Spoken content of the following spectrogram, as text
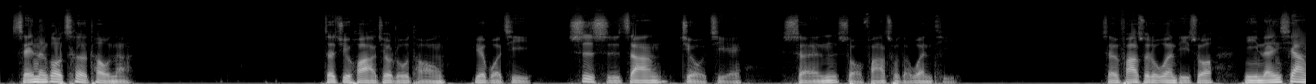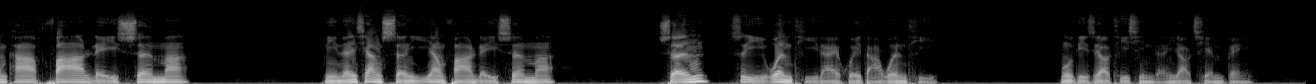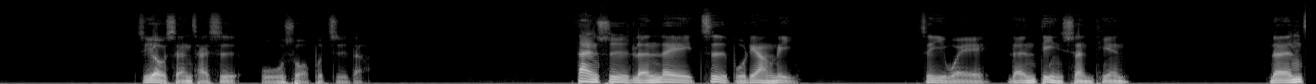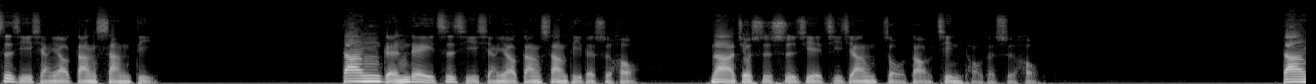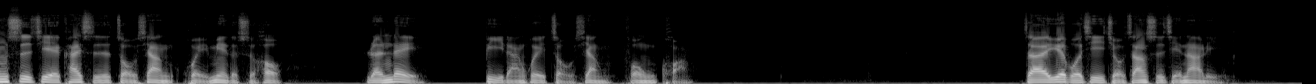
谁能够测透呢？这句话就如同约伯记四十章九节，神所发出的问题。神发出的问题说：“你能向他发雷声吗？你能像神一样发雷声吗？”神。是以问题来回答问题，目的是要提醒人要谦卑。只有神才是无所不知的，但是人类自不量力，自以为人定胜天，人自己想要当上帝。当人类自己想要当上帝的时候，那就是世界即将走到尽头的时候。当世界开始走向毁灭的时候，人类必然会走向疯狂。在约伯记九章十节那里，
